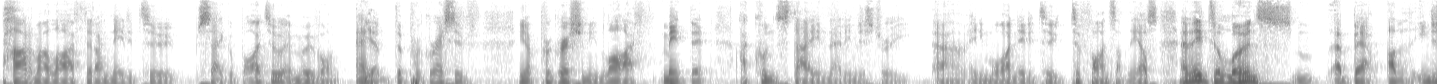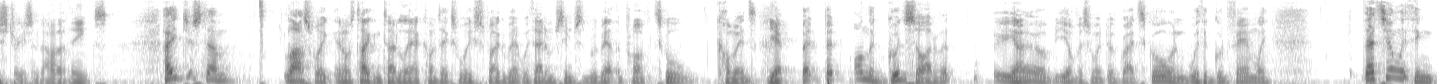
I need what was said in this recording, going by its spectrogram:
part of my life that I needed to say goodbye to and move on. And Yep. the progressive, you know, progression in life meant that I couldn't stay in that industry uh, anymore. I needed to to find something else, I needed to learn s- about other industries and other things. Hey, just um, last week, and it was taken totally out of context. We spoke about it with Adam Simpson about the private school comments. Yeah, But but on the good side of it, you know, you obviously went to a great school and with a good family. That's the only thing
